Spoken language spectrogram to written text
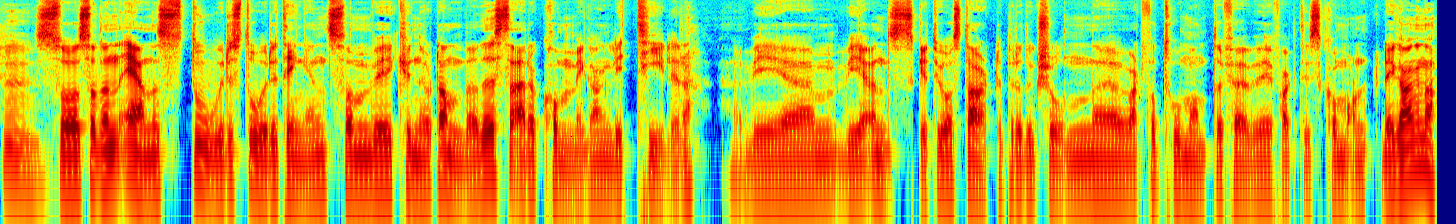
Mm. Så, så, den ene store, store tingen som vi kunne gjort annerledes, er å komme i gang litt tidligere. Vi, vi ønsket jo å starte produksjonen i hvert fall to måneder før vi faktisk kom ordentlig i gang. da.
